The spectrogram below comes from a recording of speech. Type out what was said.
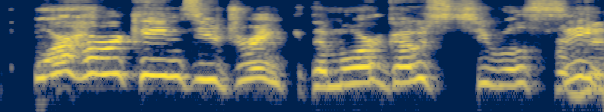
more hurricanes you drink, the more ghosts you will see.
